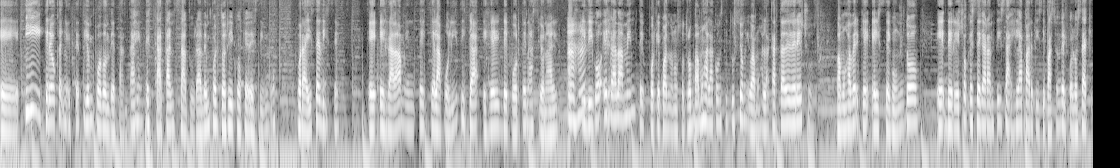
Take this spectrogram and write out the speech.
Eh, y creo que en este tiempo donde tanta gente está tan saturada en Puerto Rico que decimos, por ahí se dice eh, erradamente que la política es el deporte nacional. Ajá. Y digo erradamente porque cuando nosotros vamos a la Constitución y vamos a la Carta de Derechos, vamos a ver que el segundo eh, derecho que se garantiza es la participación del pueblo. O sea, que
